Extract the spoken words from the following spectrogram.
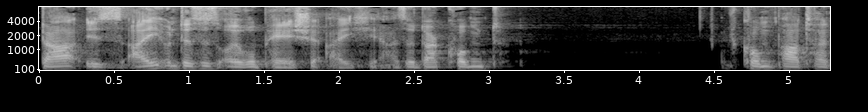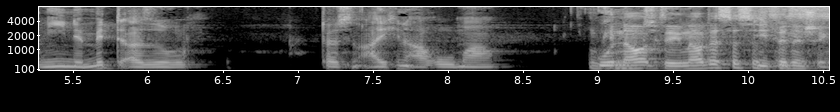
Da ist Ei und das ist europäische Eiche. Also da kommt, kommen ein paar Tannine mit. Also da ist ein Eichenaroma. Und genau, genau das ist das Finishing.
